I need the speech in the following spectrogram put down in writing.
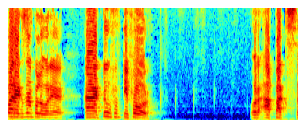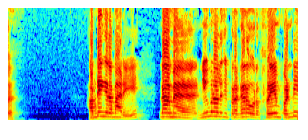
ஃபார் எக்ஸாம்பிள் ஒரு டூ ஃபிஃப்டி ஃபோர் ஒரு அபக்ஸ் அப்படிங்கிற மாதிரி நாம நியூமராலஜி பிரகாரம் ஒரு ஃப்ரேம் பண்ணி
